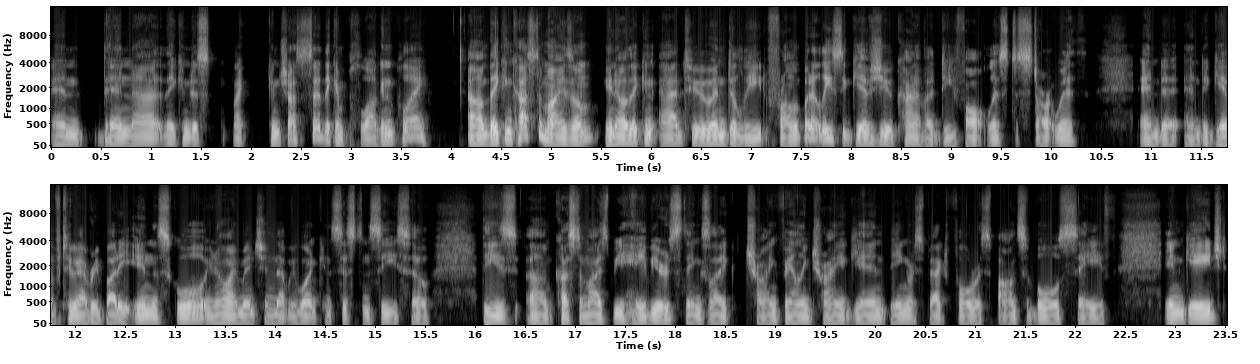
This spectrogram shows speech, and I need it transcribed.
and then uh, they can just like Kinshasa said they can plug and play um, they can customize them, you know, they can add to and delete from it, but at least it gives you kind of a default list to start with and to, and to give to everybody in the school. You know, I mentioned that we want consistency. So these um, customized behaviors, things like trying, failing, trying again, being respectful, responsible, safe, engaged,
